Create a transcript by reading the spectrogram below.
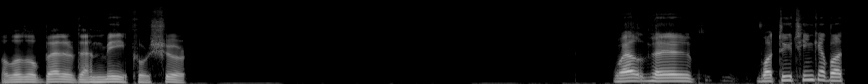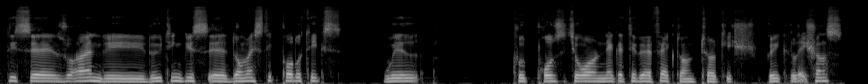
a little better than me for sure. Well, uh, what do you think about this, uh, Zoran? Do you think this uh, domestic politics will put positive or negative effect on Turkish-Greek relations?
